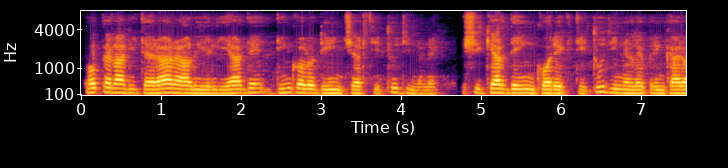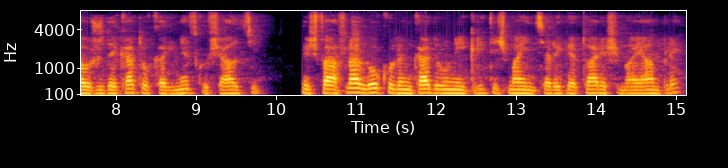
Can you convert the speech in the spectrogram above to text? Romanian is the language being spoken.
Opera literară a lui Eliade, dincolo de incertitudinele și chiar de incorectitudinele prin care au judecat-o Cărinescu și alții, își va afla locul în cadrul unei critici mai înțelegătoare și mai ample,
